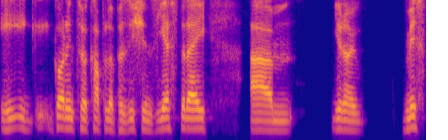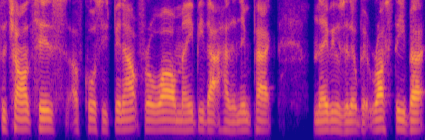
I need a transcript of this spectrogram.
he, got into a couple of positions yesterday. Um, you know, missed the chances. Of course, he's been out for a while. Maybe that had an impact. Maybe he was a little bit rusty, but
